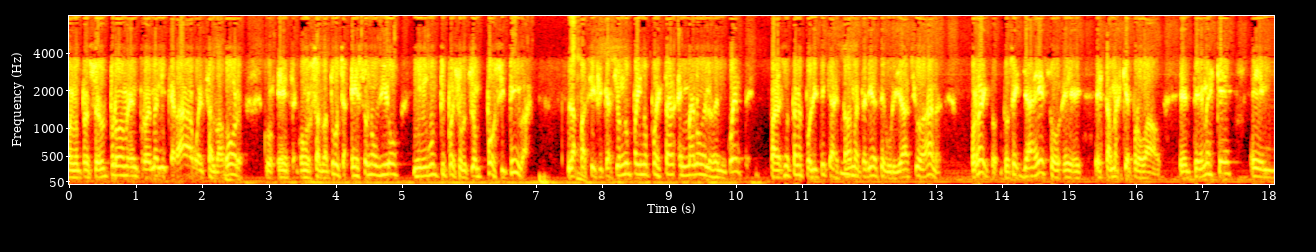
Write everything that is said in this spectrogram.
Cuando empezó el problema, el problema en Nicaragua, El Salvador, con, eh, con los salvatruchas, eso no dio ningún tipo de solución positiva. La pacificación de un país no puede estar en manos de los delincuentes. Para eso están las políticas de Estado en materia de seguridad ciudadana. Correcto. Entonces ya eso eh, está más que probado. El tema es que eh,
